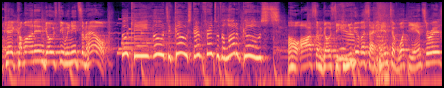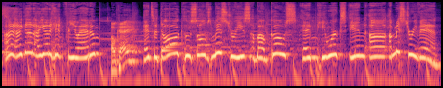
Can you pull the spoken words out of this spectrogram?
okay, come on in, Ghosty. We need some help. Okay, oh, it's a ghost. I'm friends with a lot of ghosts. Oh, awesome, Ghosty. Can you give us a hint of what the answer is? I, I got I got a hint for you, Adam. Okay. It's a dog who solves mysteries about ghosts, and he works in uh, a mystery van.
